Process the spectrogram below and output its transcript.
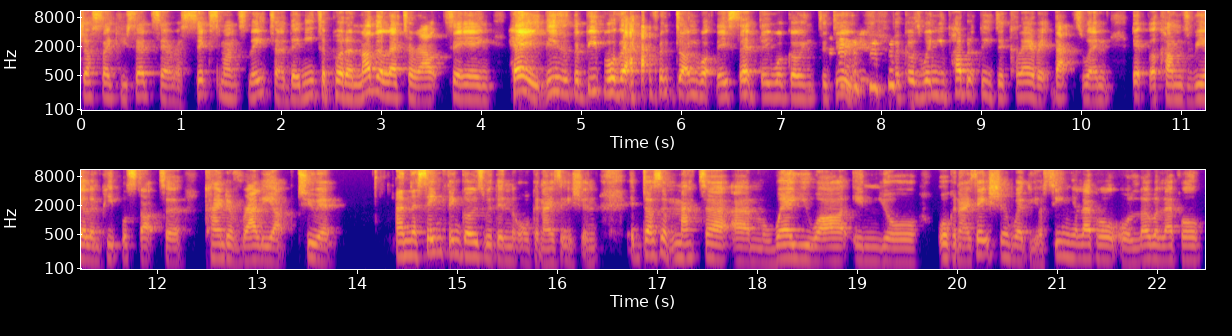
just like you said sarah six months later they need to put another letter out saying hey these are the people that haven't done what they said they were going to do. Because when you publicly declare it that's when it becomes real and people start to kind of rally up to it and the same thing goes within the organization. It doesn't matter um, where you are in your organization, whether you're senior level or lower level.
